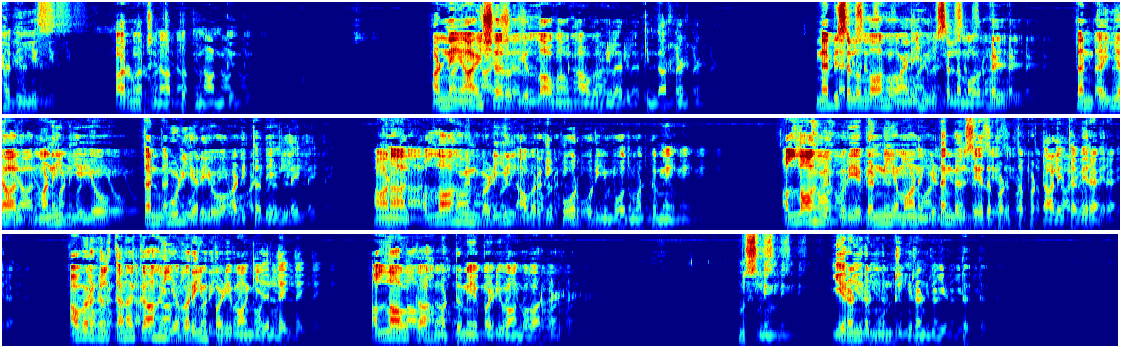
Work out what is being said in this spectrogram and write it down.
ஹதீஸ் அறுநூற்றி நாற்பத்தி நான்கு. அன்னை ஆயிஷா ரதி அல்லாஹா அவர்கள் அறிவிக்கின்றார்கள். நபி சொல்லாஹு அலிஹி வசல்லம் அவர்கள் தன் கையால் மனைவியையோ தன் ஊழியரையோ அடித்ததே இல்லை. ஆனால் அல்லாஹுவின் வழியில் அவர்கள் போர் புரியும் போது மட்டுமே அல்லாஹுவிற்குரிய கண்ணியமான இடங்கள் சேதப்படுத்தப்பட்டாலே தவிர அவர்கள் தனக்காக எவரையும் பழி வாங்கியதில்லை. அல்லாவுக்காக மட்டுமே பழி வாங்குவார்கள். முஸ்லிம். இரண்டு மூன்று இரண்டு எட்டு.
